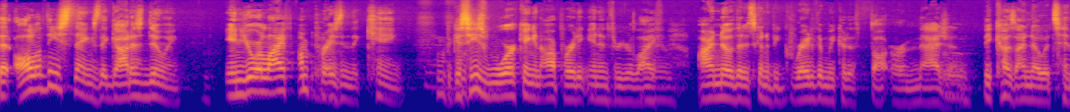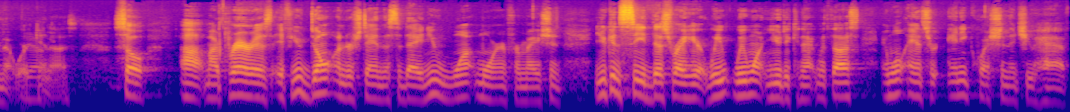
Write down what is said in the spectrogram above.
that all of these things that God is doing in your life, I'm praising the King because He's working and operating in and through your life. I know that it's going to be greater than we could have thought or imagined because I know it's Him at work in us. So, uh, my prayer is if you don't understand this today and you want more information, you can see this right here. We, we want you to connect with us and we'll answer any question that you have.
